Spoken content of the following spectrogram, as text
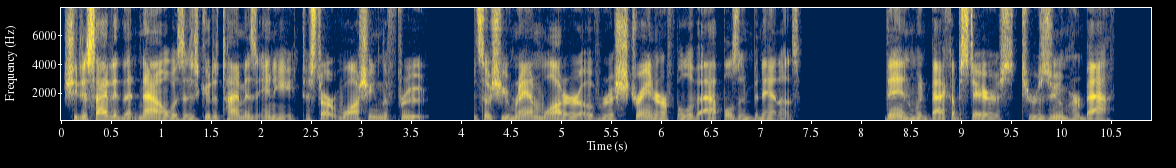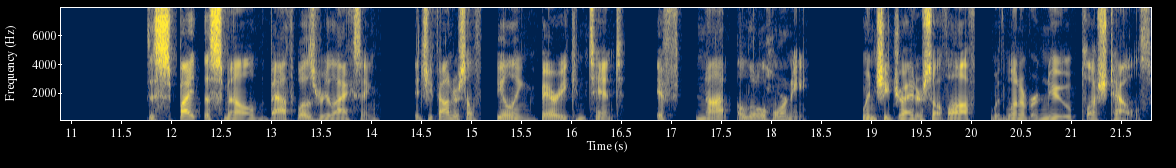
She decided that now was as good a time as any to start washing the fruit, and so she ran water over a strainer full of apples and bananas then went back upstairs to resume her bath. Despite the smell, the bath was relaxing, and she found herself feeling very content, if not a little horny, when she dried herself off with one of her new plush towels.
